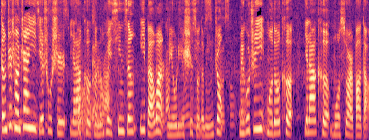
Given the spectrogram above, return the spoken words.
等这场战役结束时，伊拉克可能会新增一百万流离失所的民众。美国之音默多克，伊拉克摩苏尔报道。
